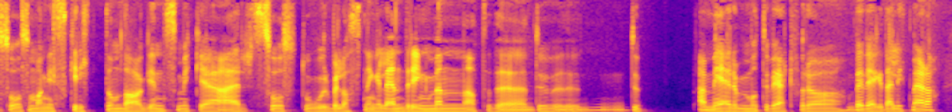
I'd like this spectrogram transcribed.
så og så mange skritt om dagen som ikke er så stor belastning eller endring, men at det, du, du, er mer motivert for å bevege deg litt mer, da.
